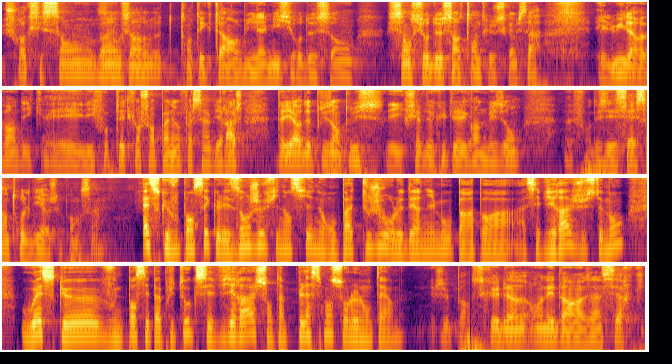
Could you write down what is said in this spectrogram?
je crois que c'est 120 ou 130 hectares en biodynamie sur 200, 100 sur 230, quelque chose comme ça. Et lui, il la revendique. Et il dit, il faut peut-être qu'en Champagne, on fasse un virage. D'ailleurs, de plus en plus, les chefs de culture des grandes maisons euh, font des essais sans trop le dire, je pense. Hein. Est-ce que vous pensez que les enjeux financiers n'auront pas toujours le dernier mot par rapport à, ces virages, justement? Ou est-ce que vous ne pensez pas plutôt que ces virages sont un placement sur le long terme? Je pense qu'on est dans un cercle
